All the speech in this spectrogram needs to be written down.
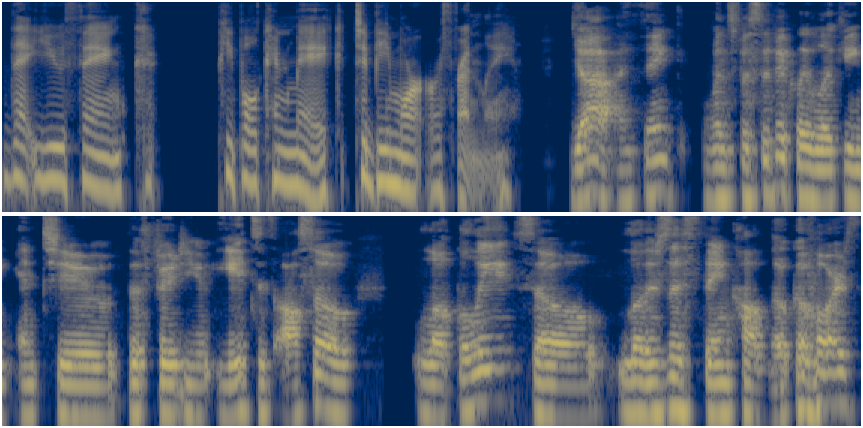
that you think people can make to be more earth friendly? Yeah, I think when specifically looking into the food you eat, it's also locally. So there's this thing called locavores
